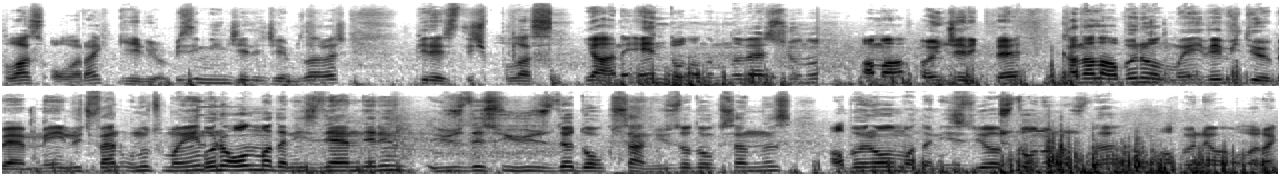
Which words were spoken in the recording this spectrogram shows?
Plus olarak geliyor. Bizim inceleyeceğimiz araç Prestige Plus. Yani en donanımlı versiyonu. Ama öncelikle kanala abone olmayı ve videoyu beğenmeyi lütfen unutmayın. Abone olmadan izleyenlerin yüzdesi %90. %90'ınız abone olmadan izliyor. %10'unuz da abone olarak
